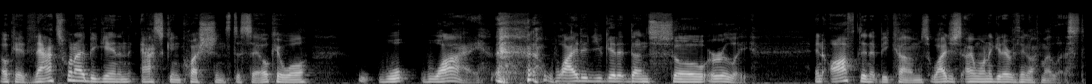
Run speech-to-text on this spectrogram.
Okay, that's when I begin asking questions to say, "Okay, well, w- why? why did you get it done so early?" And often it becomes, "Well, just I want to get everything off my list."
